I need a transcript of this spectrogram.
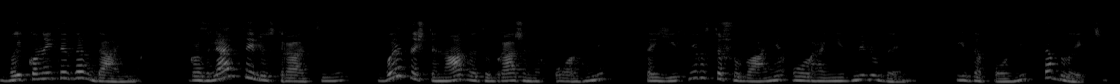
Виконайте завдання. Розгляньте ілюстрацію, визначте назви зображених органів та їхнє розташування у організмі людини і заповніть таблицю.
